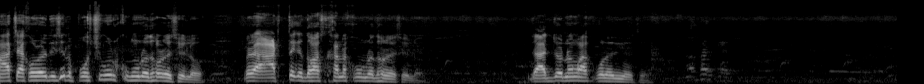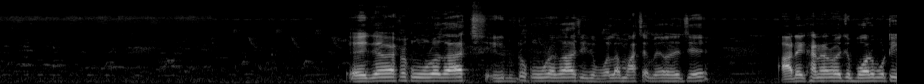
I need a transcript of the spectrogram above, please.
মাচা করে দিয়েছিল, প্রচুর কুমড়ো ধরেছিল। প্রায় আট থেকে দশখানা কুমড়ো ধরেছিল। যার জন্য মা করে দিয়েছে। এই যে একটা কুমড়ো গাছ, এই দুটো কুমড়ো গাছ, এই যে বললাম মাছে বের হয়েছে। আর এখানে রয়েছে বরবটি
